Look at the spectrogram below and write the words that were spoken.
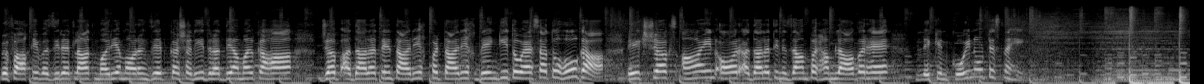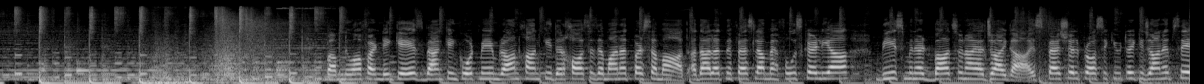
विफाकी वज़ीर अतलात मरियम औरंगज़ेब का शदीद रद्द अमल कहा, जब अदालतें तारीख पर तारीख देंगी तो ऐसा तो होगा। एक शख्स आइन और अदालती निज़ाम पर हमलावर है, लेकिन कोई नोटिस नहीं। ममनुआ फंडिंग केस, बैंकिंग कोर्ट में इमरान खान की दरख्वास्त जमानत पर समात। अदालत ने फैसला महफूज कर लिया। 20 मिनट बाद सुनाया जाएगा। स्पेशल प्रोसिक्यूटर की जानब से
